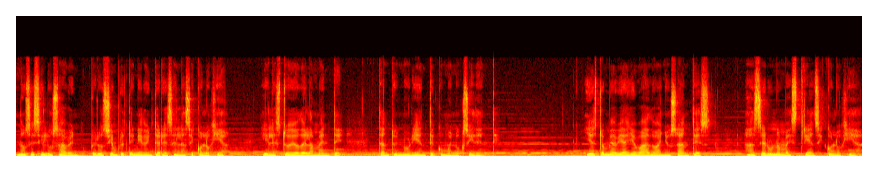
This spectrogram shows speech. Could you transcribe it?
No sé si lo saben, pero siempre he tenido interés en la psicología y el estudio de la mente tanto en Oriente como en Occidente. Y esto me había llevado años antes a hacer una maestría en psicología.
